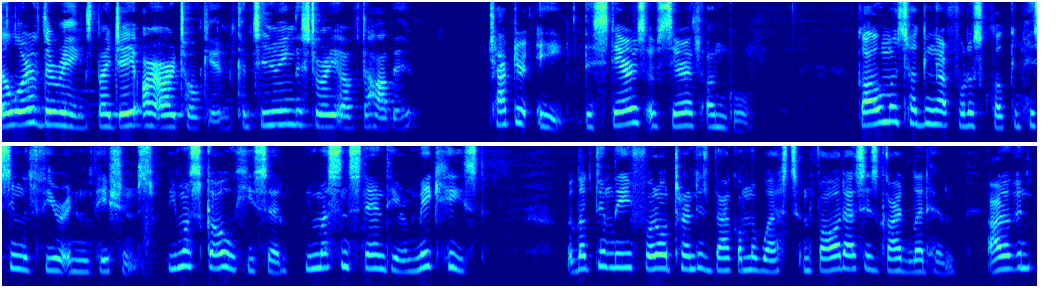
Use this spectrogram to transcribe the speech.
The Lord of the Rings by J.R.R. Tolkien, continuing the story of The Hobbit. Chapter 8 The Stairs of Cirith Ungol Gollum was tugging at Frodo's cloak and hissing with fear and impatience. We must go, he said. We mustn't stand here. Make haste. Reluctantly, Frodo turned his back on the west and followed as his guide led him, out, of in,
